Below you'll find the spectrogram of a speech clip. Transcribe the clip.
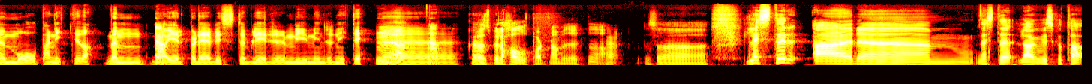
eh, mål per 90, da. Men hva Ja. hjelper det hvis det blir mye mindre 90? ja, Eh, ja. Kanskje han spiller halvparten av minuttene, da. Ja. Så Leicester er uh, neste lag vi skal ta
